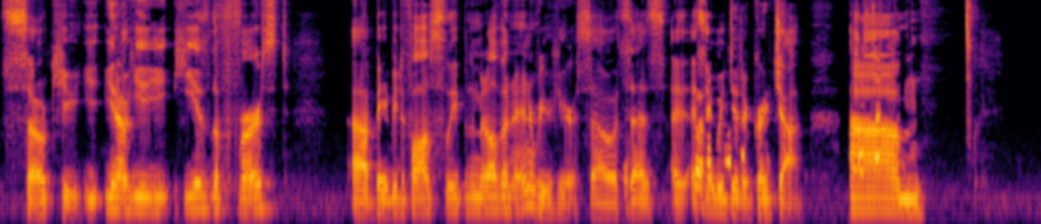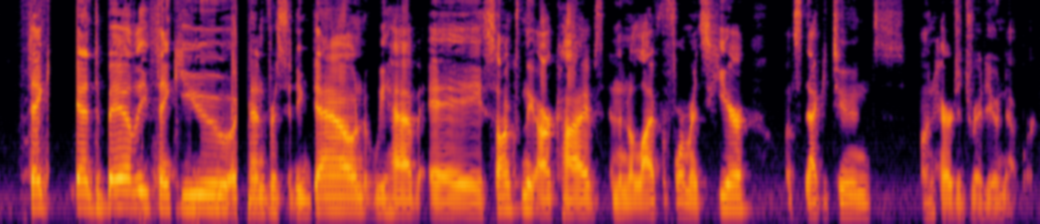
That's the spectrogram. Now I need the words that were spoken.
so cute. You, you know, he he is the first uh, baby to fall asleep in the middle of an interview here. So it says I, I say we did a great job. Um, thank you again to Bailey. Thank you again for sitting down. We have a song from the archives and then a live performance here on Snacky Tunes on Heritage Radio Network.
